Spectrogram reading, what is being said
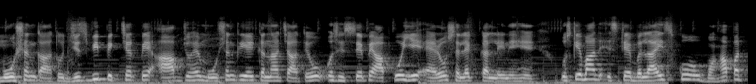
मोशन का। तो जिस भी पिक्चर पे आप जो है मोशन क्रिएट करना चाहते हो, उस हिस्से पे आपको ये एरो सेलेक्ट कर लेने हैं। उसके बाद स्टेबलाइज को वहाँ पर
